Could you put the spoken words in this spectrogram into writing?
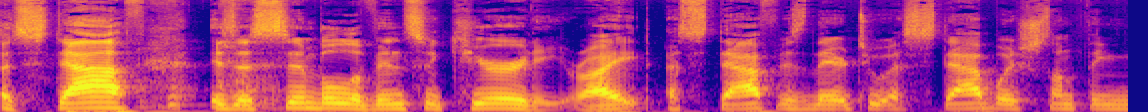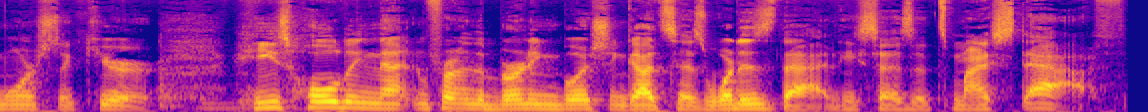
A staff is a symbol of insecurity, right? A staff is there to establish something more secure. He's holding that in front of the burning bush, and God says, What is that? And he says, It's my staff.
